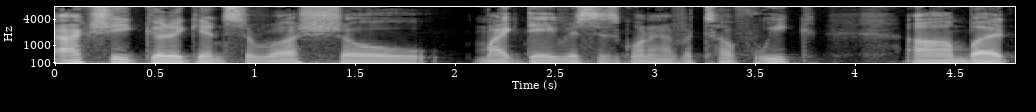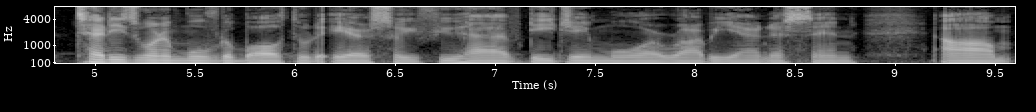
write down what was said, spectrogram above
actually good against the rush, so Mike Davis is going to have a tough week. Um, but Teddy's going to move the ball through the air. So if you have DJ Moore, Robbie Anderson, um,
